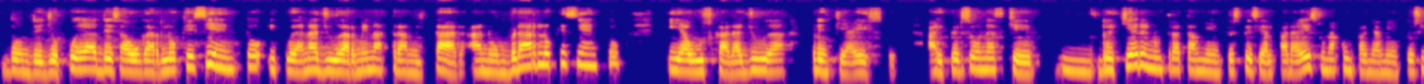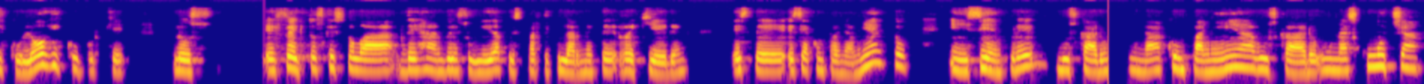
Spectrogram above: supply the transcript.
donde yo pueda desahogar lo que siento y puedan ayudarme a tramitar, a nombrar lo que siento y a buscar ayuda frente a esto. Hay personas que mm, requieren un tratamiento especial para eso, un acompañamiento psicológico, porque los efectos que esto va dejando en su vida, pues particularmente requieren este, ese acompañamiento y siempre buscar una compañía, buscar una escucha,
